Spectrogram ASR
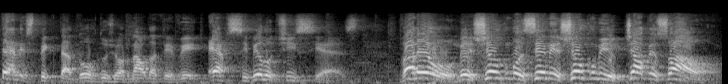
telespectador do Jornal da TV SB Notícias. Valeu, mexeu com você, mexeu comigo. Tchau, pessoal.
